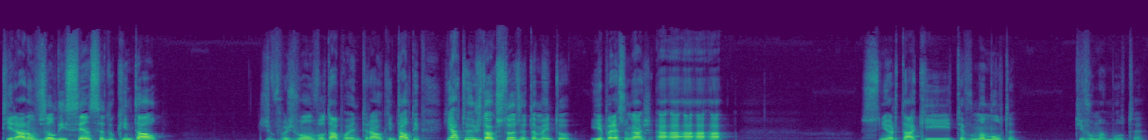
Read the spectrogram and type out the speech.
Tiraram-vos a licença do quintal. Depois vão voltar para entrar ao quintal, tipo, já yeah, estão os dogs todos, eu também estou. E aparece um gajo, ah, ah, ah, ah, ah. O senhor está aqui teve uma multa. Tive uma multa?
